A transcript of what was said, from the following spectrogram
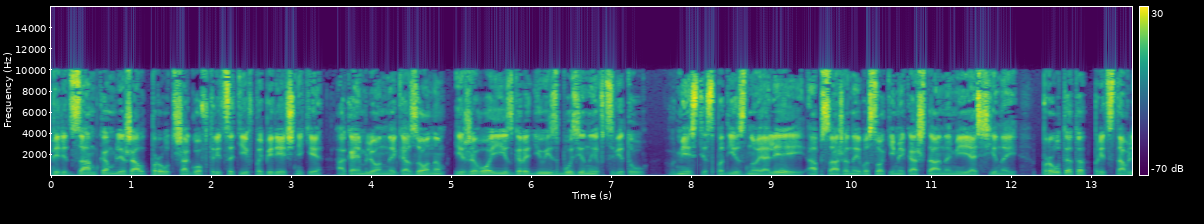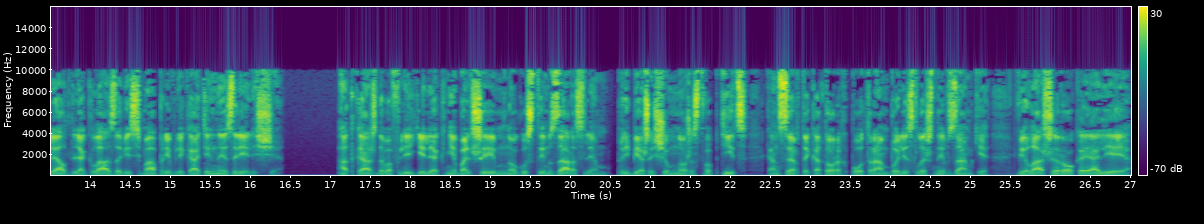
Перед замком лежал пруд шагов тридцати в поперечнике, окаймленный газоном и живой изгородью из бузины в цвету. Вместе с подъездной аллеей, обсаженной высокими каштанами и осиной, пруд этот представлял для глаза весьма привлекательное зрелище. От каждого флигеля к небольшим, но густым зарослям, прибежищу множества птиц, концерты которых по утрам были слышны в замке, вела широкая аллея,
